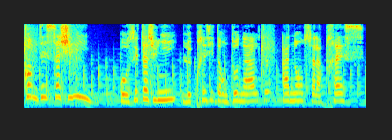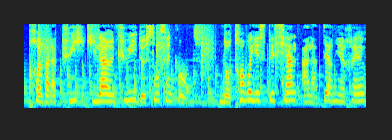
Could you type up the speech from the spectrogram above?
comme des sashimi. Aux États-Unis, le président Donald annonce à la presse, preuve à l'appui, qu'il a un QI de 150. Notre envoyé spécial à la dernière rêve,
